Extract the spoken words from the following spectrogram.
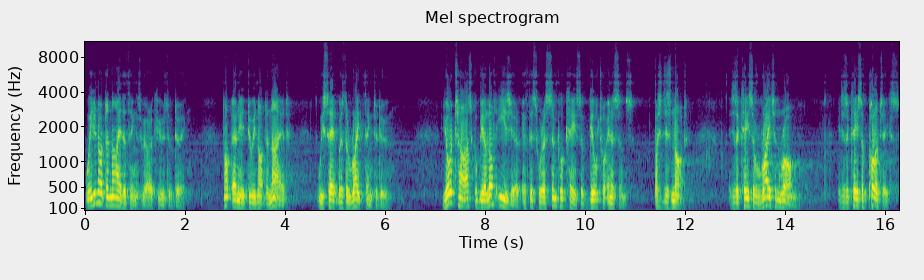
We do not deny the things we are accused of doing. Not only do we not deny it, we say it was the right thing to do. Your task would be a lot easier if this were a simple case of guilt or innocence, but it is not. It is a case of right and wrong. It is a case of politics,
